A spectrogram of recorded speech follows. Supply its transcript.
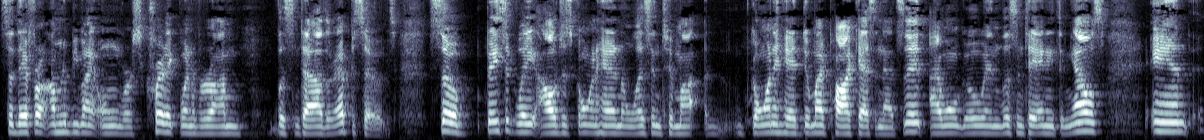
So therefore, I'm going to be my own worst critic whenever I'm listening to other episodes. So basically, I'll just go on ahead and listen to my, go on ahead, do my podcast, and that's it. I won't go and listen to anything else. And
